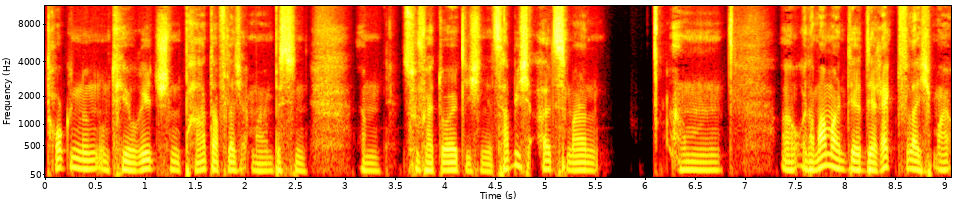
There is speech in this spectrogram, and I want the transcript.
trockenen und theoretischen Part da vielleicht einmal ein bisschen ähm, zu verdeutlichen. Jetzt habe ich als mein ähm, äh, oder machen wir direkt vielleicht mal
